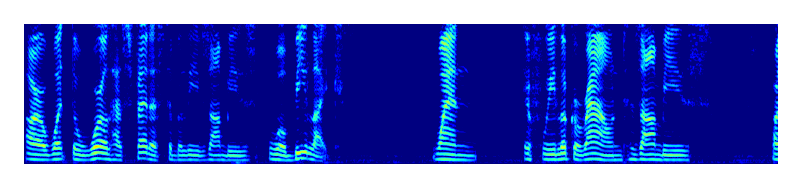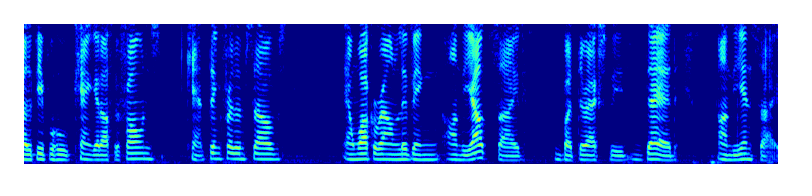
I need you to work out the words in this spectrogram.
are what the world has fed us to believe zombies will be like. When, if we look around, zombies are the people who can't get off their phones, can't think for themselves, and walk around living on the outside, but they're actually dead on the inside.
